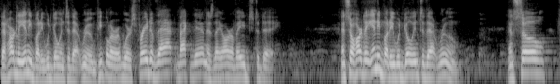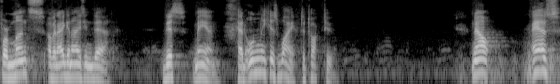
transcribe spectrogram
that hardly anybody would go into that room. People are, were as afraid of that back then as they are of AIDS today. And so hardly anybody would go into that room. And so, for months of an agonizing death, this man had only his wife to talk to. Now, as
